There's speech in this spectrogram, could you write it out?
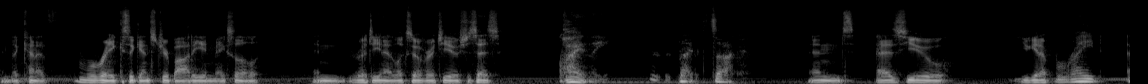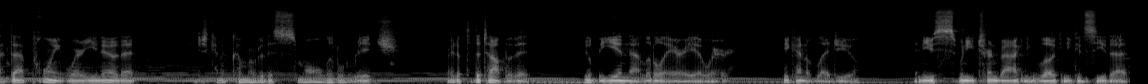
and like kind of rakes against your body and makes a little. And Rodina looks over at you. She says, "Quietly." Right, it's. And as you you get up right at that point where you know that you just kind of come over this small little ridge, right up to the top of it, you'll be in that little area where he kind of led you. And you when you turn back and you look and you can see that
